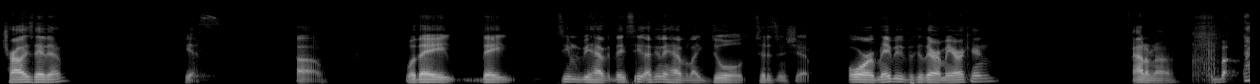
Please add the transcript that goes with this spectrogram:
Charlie's they them. Yes. Oh, well they they seem to be having they see I think they have like dual citizenship or maybe because they're American. I don't know. But, uh,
